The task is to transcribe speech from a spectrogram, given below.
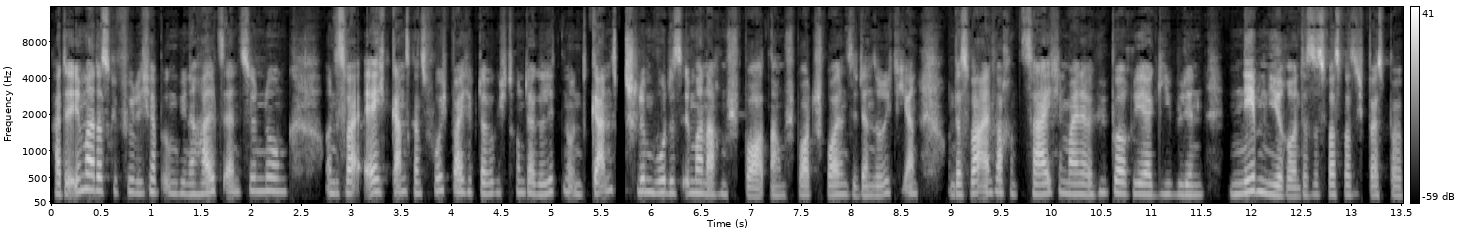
hatte immer das Gefühl, ich habe irgendwie eine Halsentzündung und es war echt ganz, ganz furchtbar. Ich habe da wirklich drunter gelitten und ganz schlimm wurde es immer nach dem Sport. Nach dem Sport schwollen sie dann so richtig an und das war einfach ein Zeichen meiner hyperreagiblen Nebenniere und das ist was, was ich bei, bei,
